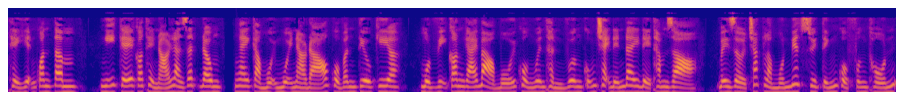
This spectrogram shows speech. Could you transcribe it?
thể hiện quan tâm, nghĩ kế có thể nói là rất đông, ngay cả muội muội nào đó của Vân Tiêu kia, một vị con gái bảo bối của Nguyên Thần Vương cũng chạy đến đây để thăm dò, bây giờ chắc là muốn biết suy tính của Phương Thốn,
